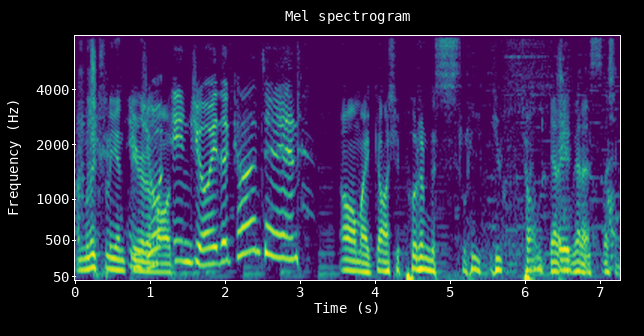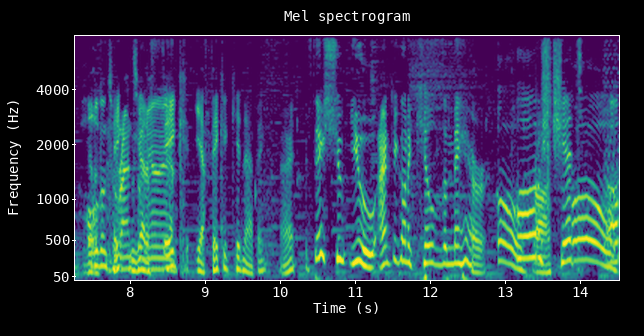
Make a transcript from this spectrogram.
I'm literally in theater Enjoy, mode. enjoy the content. Oh my gosh, you put him to sleep, you dumb We gotta, we gotta bitches. listen. we Hold gotta him to ransom, We gotta yeah, yeah. fake, yeah, fake a kidnapping. All right. If they shoot you, aren't they gonna kill the mayor? Oh, Oh shit! oh.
